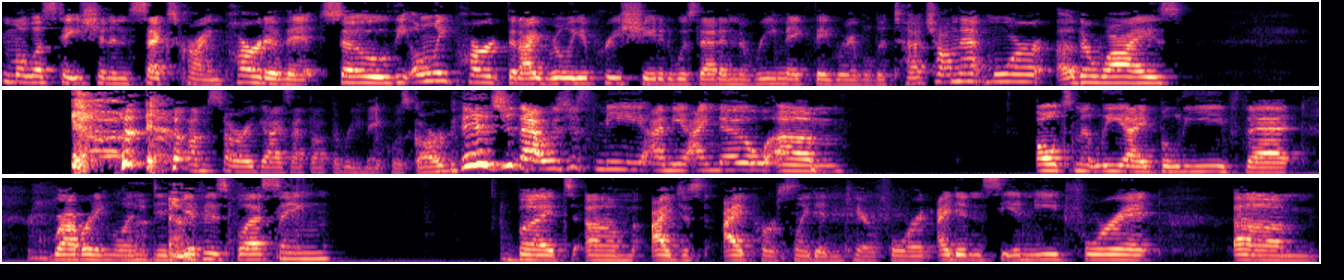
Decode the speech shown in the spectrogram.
molestation and sex crime part of it. So the only part that I really appreciated was that in the remake they were able to touch on that more. Otherwise, I'm sorry guys, I thought the remake was garbage. that was just me. I mean, I know um ultimately I believe that Robert Englund did give his blessing but um I just I personally didn't care for it. I didn't see a need for it. Um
